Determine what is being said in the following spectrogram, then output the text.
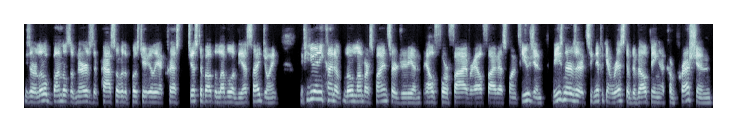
these are little bundles of nerves that pass over the posterior iliac crest just about the level of the SI joint. If you do any kind of low lumbar spine surgery, an L4-5 or L5-S1 fusion, these nerves are at significant risk of developing a compression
